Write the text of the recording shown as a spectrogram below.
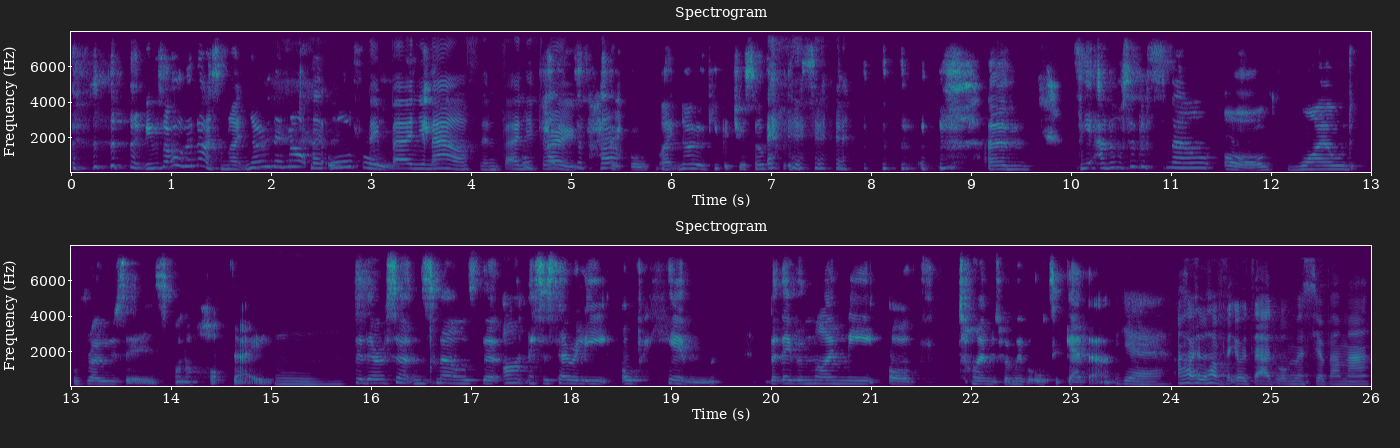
he was like, "Oh, they're nice." I'm like, "No, they're not. They're awful. They burn your mouth and burn your Oh, throat. of hell. Like, no, keep it to yourself, please. um, so yeah, and also the smell of wild roses on a hot day. Mm. So there are certain smells that aren't necessarily of him, but they remind me of times when we were all together. Yeah. Oh, I love that your dad will Monsieur Balmain.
